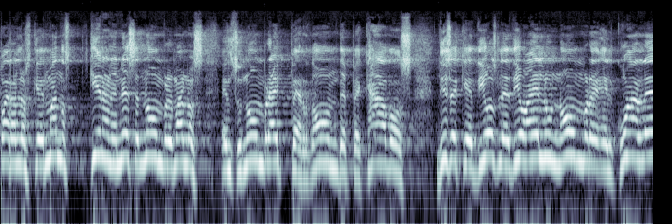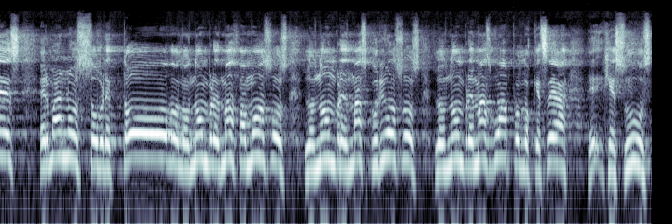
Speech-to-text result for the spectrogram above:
Para los que hermanos quieran en ese nombre, hermanos. En su nombre hay perdón de pecados. Dice que Dios le dio a él un nombre, el cual es, hermanos, sobre todo los nombres más famosos, los nombres más curiosos, los nombres más guapos, lo que sea. Eh, Jesús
